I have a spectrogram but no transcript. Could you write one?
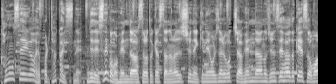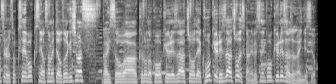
可能性がやっぱり高いですね。でですね、このフェンダーストラトキャスター70周年記念オリジナルウォッチャーフェンダーの純正ハードケースを思わせる特製ボックスに収めてお届けします。外装は黒の高級レザー調で、高級レザー調ですからね。別に高級レザーじゃないんですよ。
